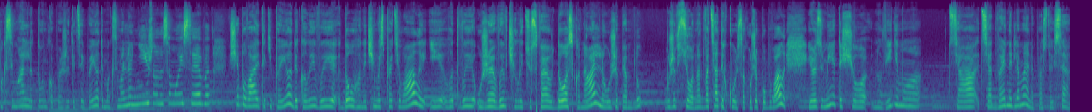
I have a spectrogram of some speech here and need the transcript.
максимально тонко прожити цей період і максимально ніжно до самої себе. Ще бувають такі періоди, коли ви довго над чимось працювали, і от ви вже вивчили цю сферу досконально, уже прям, ну. Уже все, на 20-х курсах уже побували, і розумієте, що ну, відімо, ця, ця двері не для мене просто і все.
